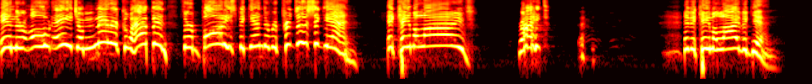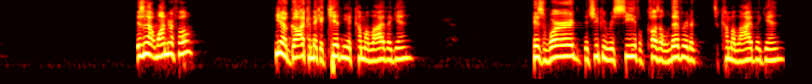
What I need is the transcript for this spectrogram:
In their old age, a miracle happened. Their bodies began to reproduce again. It came alive, right? It became alive again. Isn't that wonderful? You know, God can make a kidney come alive again. His word that you can receive will cause a liver to, to come alive again,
